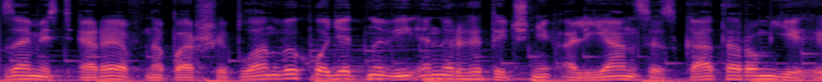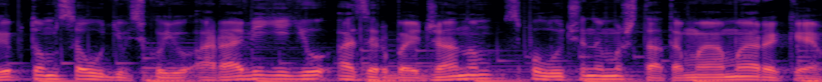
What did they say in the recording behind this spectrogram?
Замість РФ на перший план виходять нові енергетичні альянси з Катаром, Єгиптом, Саудівською Аравією, Азербайджаном, Сполученими Штатами Америки.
